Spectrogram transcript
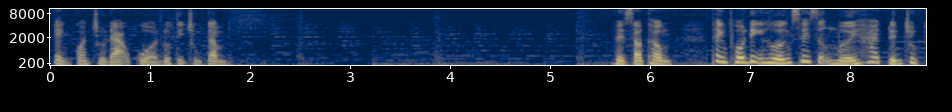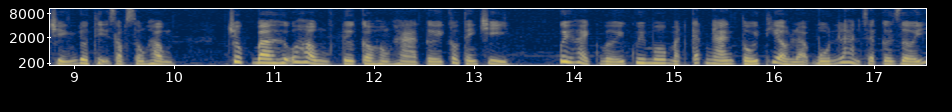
cảnh quan chủ đạo của đô thị trung tâm. Về giao thông, thành phố định hướng xây dựng mới hai tuyến trục chính đô thị dọc sông Hồng. Trục bờ Hữu Hồng từ cầu Hồng Hà tới cầu Thanh Trì, quy hoạch với quy mô mặt cắt ngang tối thiểu là 4 làn xe cơ giới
